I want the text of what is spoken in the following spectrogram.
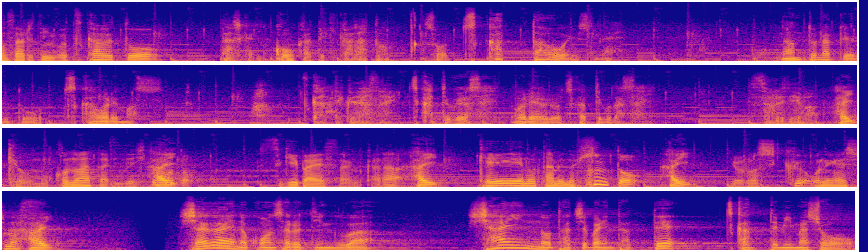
ンサルティングを使うと確かに効果的かなと。そう使った方がいいですね。なんとなくやると使われます。ってください。使ってください。我々を使ってください。それでは、はい。今日もこの辺りで一言、はい。杉林さんからはい、経営のためのヒントをはい、よろしくお願いします、はい。社外のコンサルティングは社員の立場に立って使ってみましょ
